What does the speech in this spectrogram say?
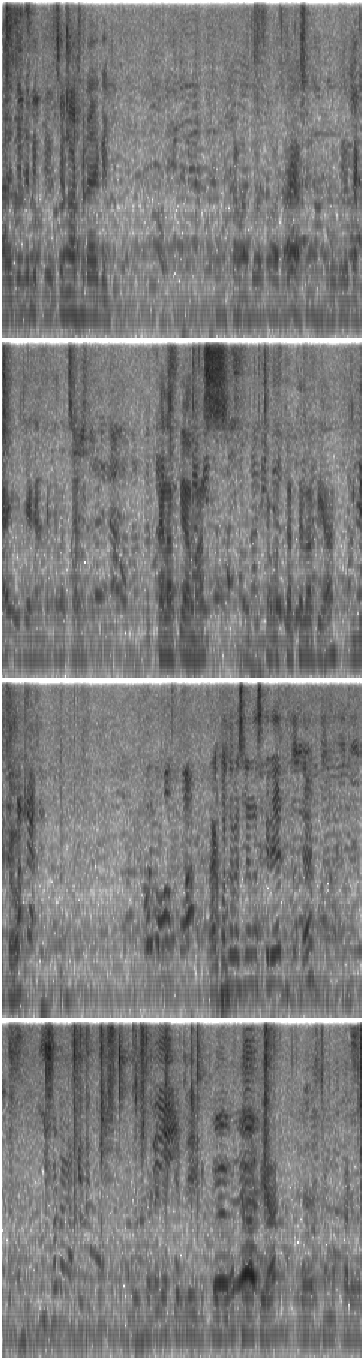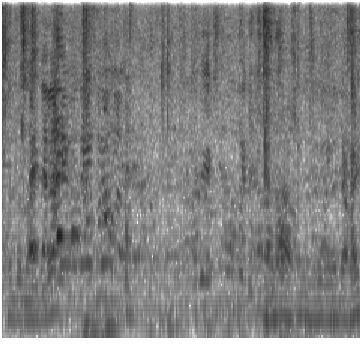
আর যেটা বিক্রি হচ্ছে নশো টাকা কেজি। চমৎকার মাছগুলো পাওয়া যায় আসেন ঘুরে ঘুরে দেখাই। এই যে এখানে দেখতে পাচ্ছেন তেলাপিয়া মাছ চমৎকার তেলাপিয়া জীবিত। আর কত বেচলেন আজকে রেট? এটা? টাকা কেজি দুশো টাকা কেজি বিক্রি হলো তেলাপিয়া। চমৎকার সুন্দর মাছগুলো আসুন ঘুরে ঘুরে দেখাই।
